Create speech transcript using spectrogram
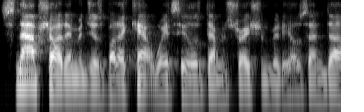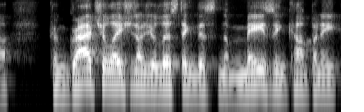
snapshot images, but I can't wait to see those demonstration videos. And uh, congratulations on your listing. This is an amazing company.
